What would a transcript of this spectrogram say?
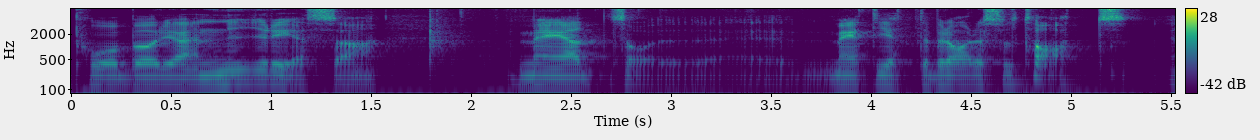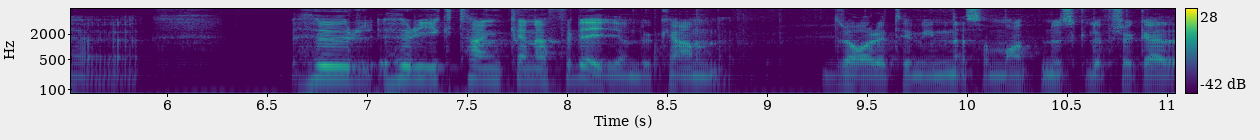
påbörja en ny resa med, så, med ett jättebra resultat. Eh, Hur, hur gick tankarna för dig om du kan dra det till minnes? Om man nu skulle försöka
